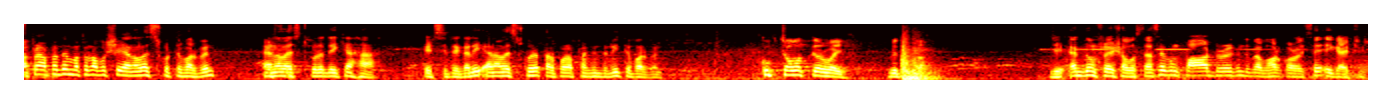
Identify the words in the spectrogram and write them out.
আপনারা আপনাদের মতন অবশ্যই অ্যানালাইজ করতে পারবেন। অ্যানালাইজ করে দেখে হ্যাঁ এইট সিটের গাড়ি অ্যানালাইজ করে তারপর আপনারা কিন্তু নিতে পারবেন। খুব চমৎকার ভাই ভিতরটা জি একদম ফ্রেশ অবস্থা আছে এবং পাওয়ার ডোরের কিন্তু ব্যবহার করা হয়েছে এই গাড়িটির।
